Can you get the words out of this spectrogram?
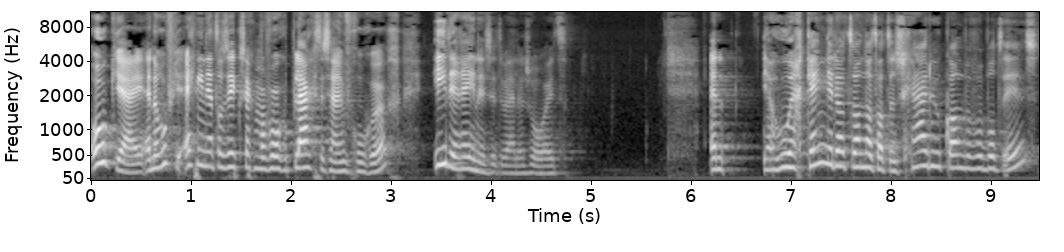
Ook jij. En daar hoef je echt niet net als ik zeg maar voor geplaagd te zijn vroeger. Iedereen is het wel eens ooit. En ja, hoe herken je dat dan? Dat dat een schaduwkant bijvoorbeeld is?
